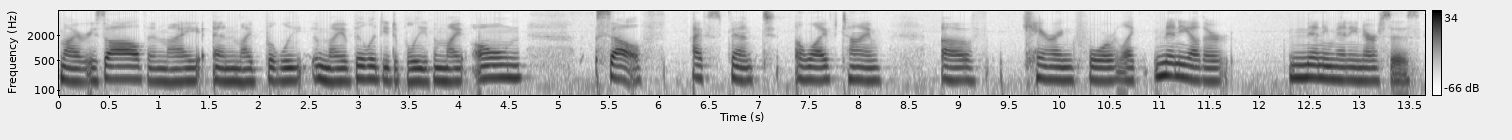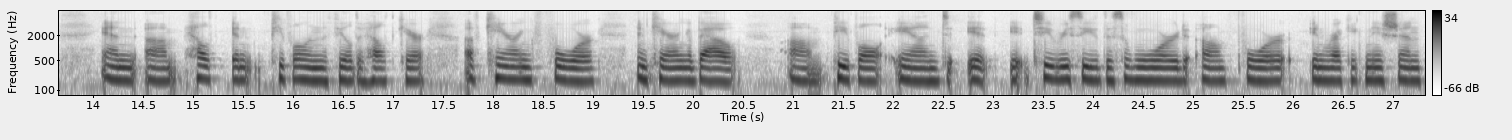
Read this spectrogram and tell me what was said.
my resolve and my, and my, belief, my ability to believe in my own self. I've spent a lifetime of caring for, like many other, many, many nurses and um, health and people in the field of healthcare, of caring for and caring about um, people, and it, it, to receive this award um, for in recognition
